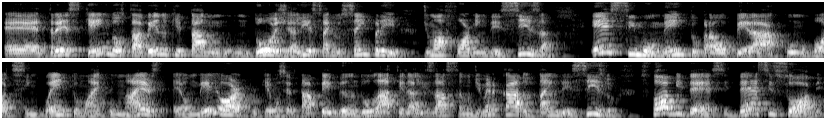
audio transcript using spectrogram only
é, três candles, tá vendo que tá num um doge ali, saindo sempre de uma forma indecisa? Esse momento para operar com o bot 50, o Michael Myers, é o melhor, porque você está pegando lateralização de mercado, está indeciso, sobe e desce, desce e sobe,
